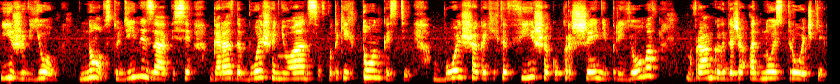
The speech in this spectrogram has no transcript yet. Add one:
и живьем. Но в студийной записи гораздо больше нюансов, вот таких тонкостей, больше каких-то фишек, украшений, приемов в рамках даже одной строчки.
